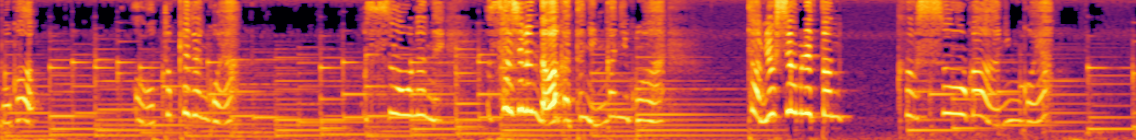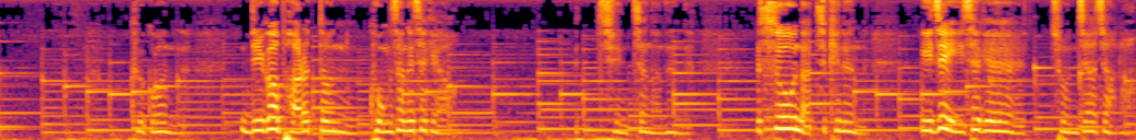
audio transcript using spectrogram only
뭐가 어떻게 된 거야? 수호는 사실은 나와 같은 인간이고 담력 시험을 했던 그 수호가 아닌 거야? 그건 네가 바랐던 공상의 세계야. 진짜 나는 수호 나츠키는 이제 이 세계에 존재하지 않아.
